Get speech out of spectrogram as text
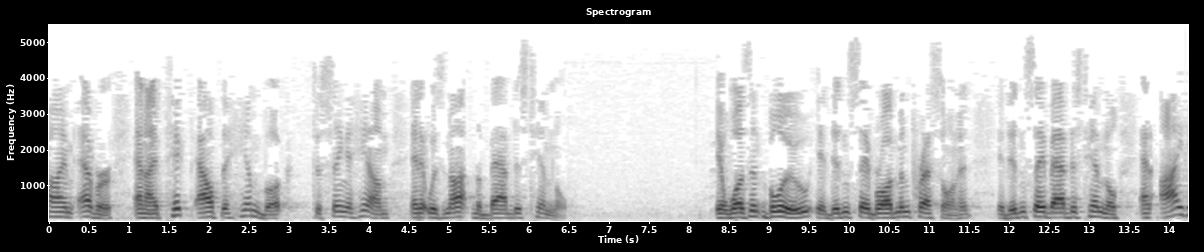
time ever, and I picked out the hymn book to sing a hymn, and it was not the Baptist hymnal. It wasn't blue. It didn't say Broadman Press on it. It didn't say Baptist hymnal. And I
